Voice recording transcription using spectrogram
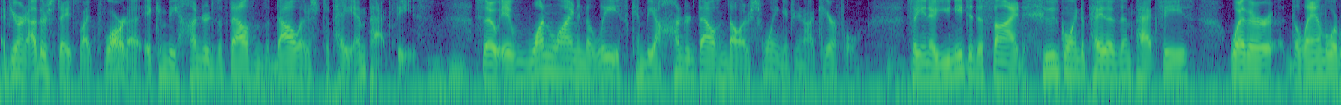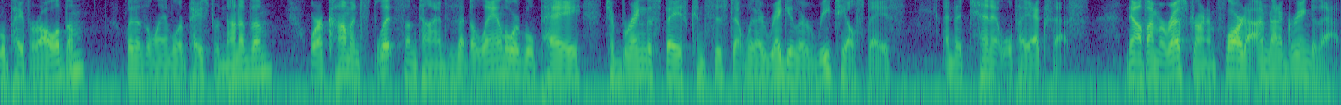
If you're in other states like Florida, it can be hundreds of thousands of dollars to pay impact fees. Mm-hmm. So it one line in the lease can be a hundred thousand dollar swing if you're not careful. So you know you need to decide who's going to pay those impact fees, whether the landlord will pay for all of them, whether the landlord pays for none of them, or a common split sometimes is that the landlord will pay to bring the space consistent with a regular retail space, and the tenant will pay excess. Now, if I'm a restaurant in Florida, I'm not agreeing to that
